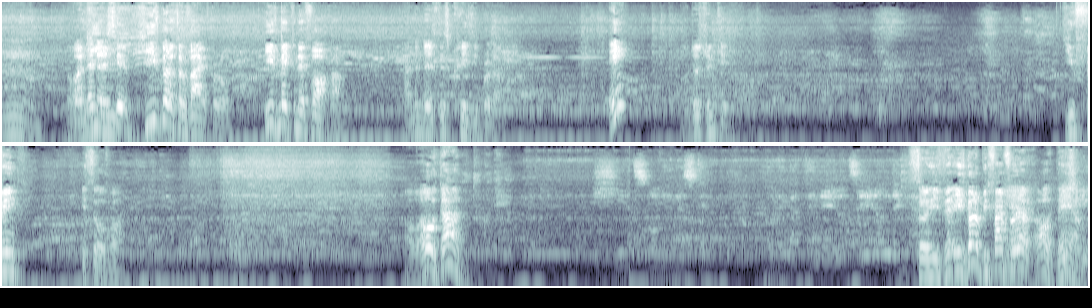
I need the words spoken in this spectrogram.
Mm. But then he, there's him. He's gonna survive, bro. He's making it far, fam. And then there's this crazy brother. Eh? Oh, just drink it. You think it's over? Oh, wow. oh damn. So he's, he's gonna be fine yeah. forever. Oh damn.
